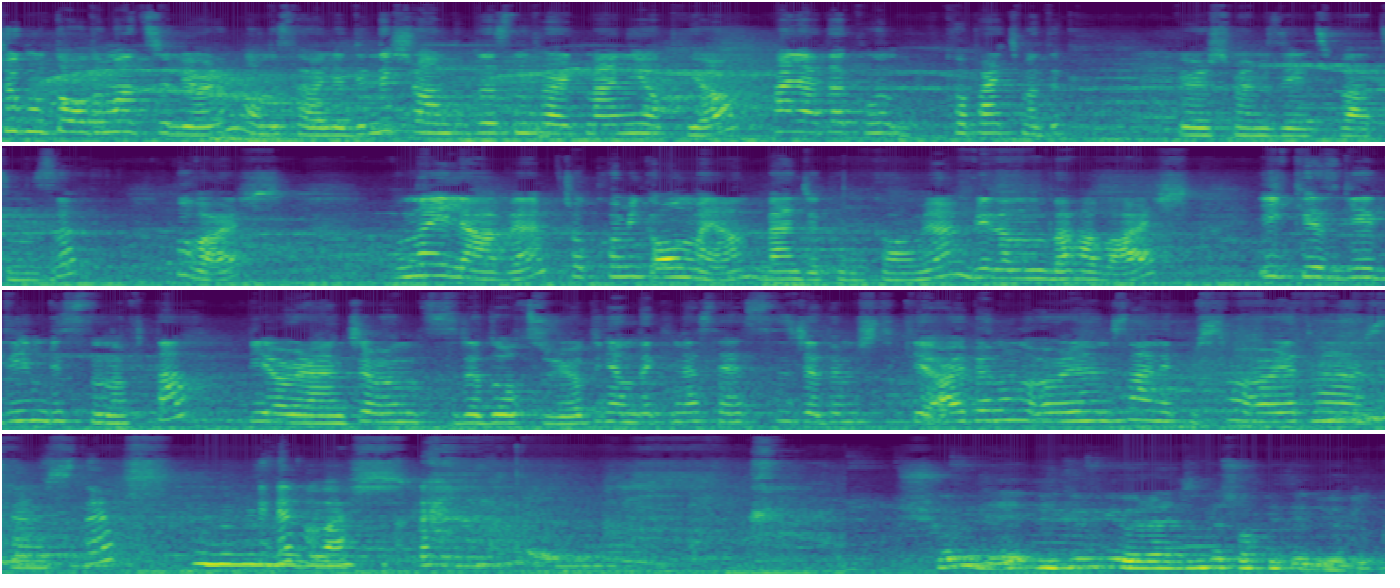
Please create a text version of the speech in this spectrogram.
Çok mutlu olduğumu hatırlıyorum onu söylediğinde. Şu an burada sınıf öğretmenliği okuyor. Hala da ko- kopartmadık görüşmemizi, irtibatımızı. Bu var. Buna ilave çok komik olmayan, bence komik olmayan bir anım daha var. İlk kez girdiğim bir sınıfta bir öğrenci ön sırada oturuyordu. Yanındakine sessizce demişti ki ay ben onu öğrenci zannetmiştim, o öğretmenmiş demişti. Bir de bu var. Şöyle bir gün bir öğrencimle sohbet ediyorduk.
